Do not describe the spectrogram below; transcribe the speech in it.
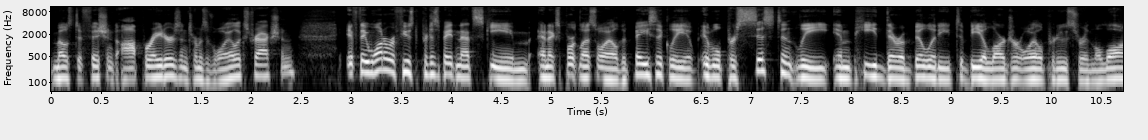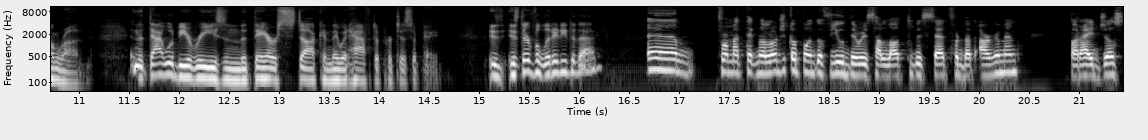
most efficient operators in terms of oil extraction, if they want to refuse to participate in that scheme and export less oil, that basically it, will persistently impede their ability to be a larger oil producer in the long run. And that that would be a reason that they are stuck and they would have to participate. Is, is there validity to that? Um, from a technological point of view, there is a lot to be said for that argument but I just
